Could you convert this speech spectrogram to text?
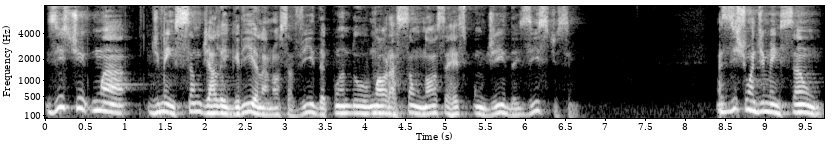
Existe uma dimensão de alegria na nossa vida quando uma oração nossa é respondida? Existe sim. Mas existe uma dimensão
